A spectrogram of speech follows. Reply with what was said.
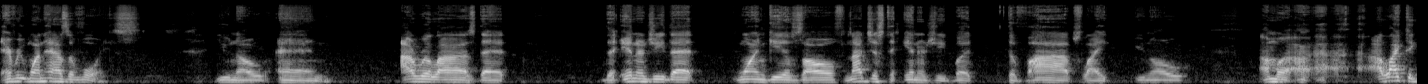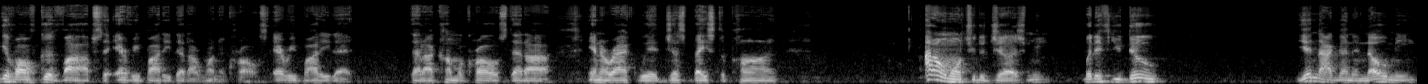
everyone has a voice, you know, and I realize that the energy that one gives off, not just the energy, but the vibes, like, you know, I'm a I, I, I like to give off good vibes to everybody that I run across, everybody that that I come across, that I interact with, just based upon. I don't want you to judge me, but if you do, you're not gonna know me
